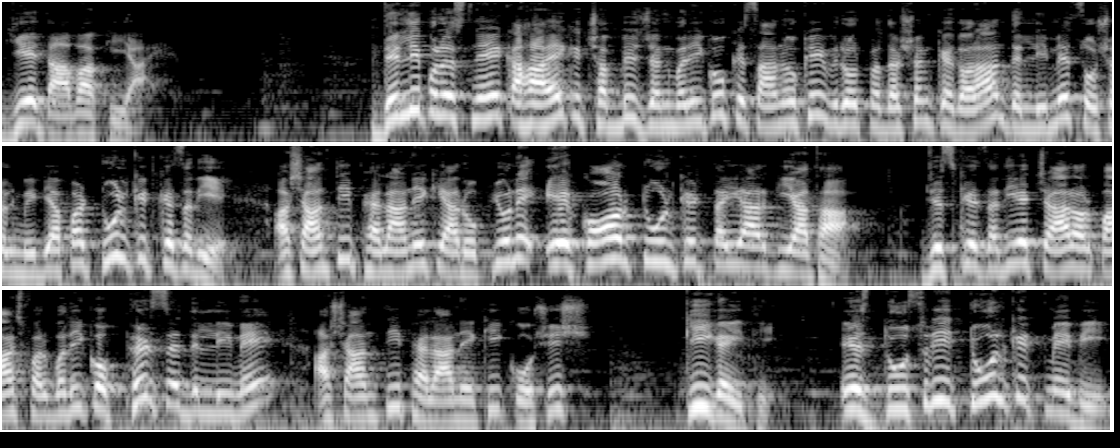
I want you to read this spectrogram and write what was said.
यह दावा किया है। दिल्ली पुलिस ने कहा है कि 26 जनवरी को किसानों के विरोध प्रदर्शन के दौरान दिल्ली में सोशल मीडिया पर टूल किट के ज़रिए अशांति फैलाने के आरोपियों ने एक और टूल किट तैयार किया था, जिसके ज़रिए 4 और 5 फरवरी को फिर से दिल्ली में अशांति फैलाने की कोशिश की गई थी। इस दूसरी टूल किट में भी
